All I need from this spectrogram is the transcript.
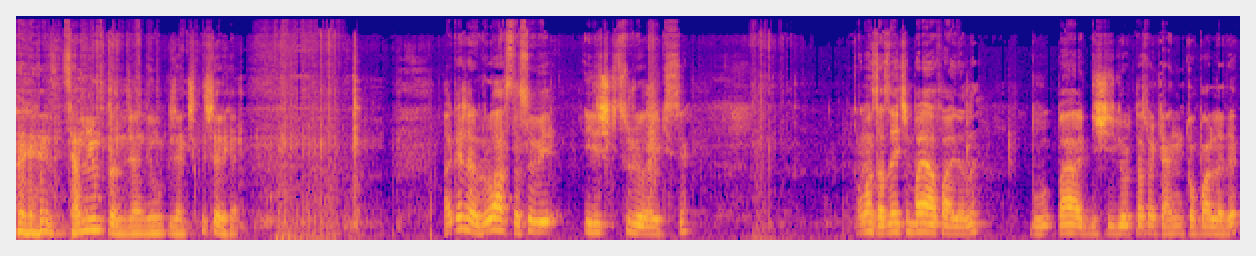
sen mi yumurtladın can yumurtlayacaksın çık dışarıya. Arkadaşlar ruh hastası bir ilişki sürüyorlar ikisi. Ama Zaza için bayağı faydalı. Bu bayağı dişi gördükten sonra kendini toparladı.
